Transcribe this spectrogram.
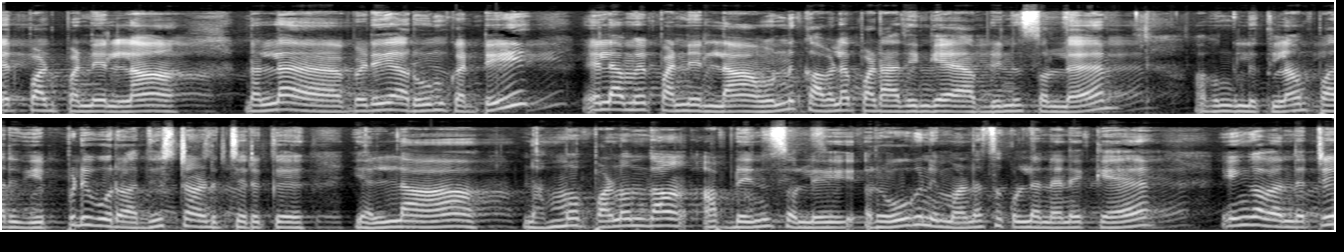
ஏற்பாடு பண்ணிடலாம். நல்லபடியாக ரூம் கட்டி எல்லாமே பண்ணிடலாம். ஒன்றும் கவலைப்படாதீங்க அப்படின்னு சொல்ல அவங்களுக்கெல்லாம் பாரு எப்படி ஒரு அதிர்ஷ்டம் அடிச்சிருக்கு. எல்லாம் நம்ம பணம் தான் அப்படின்னு சொல்லி ரோகிணி மனசுக்குள்ளே நினைக்க இங்கே வந்துட்டு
